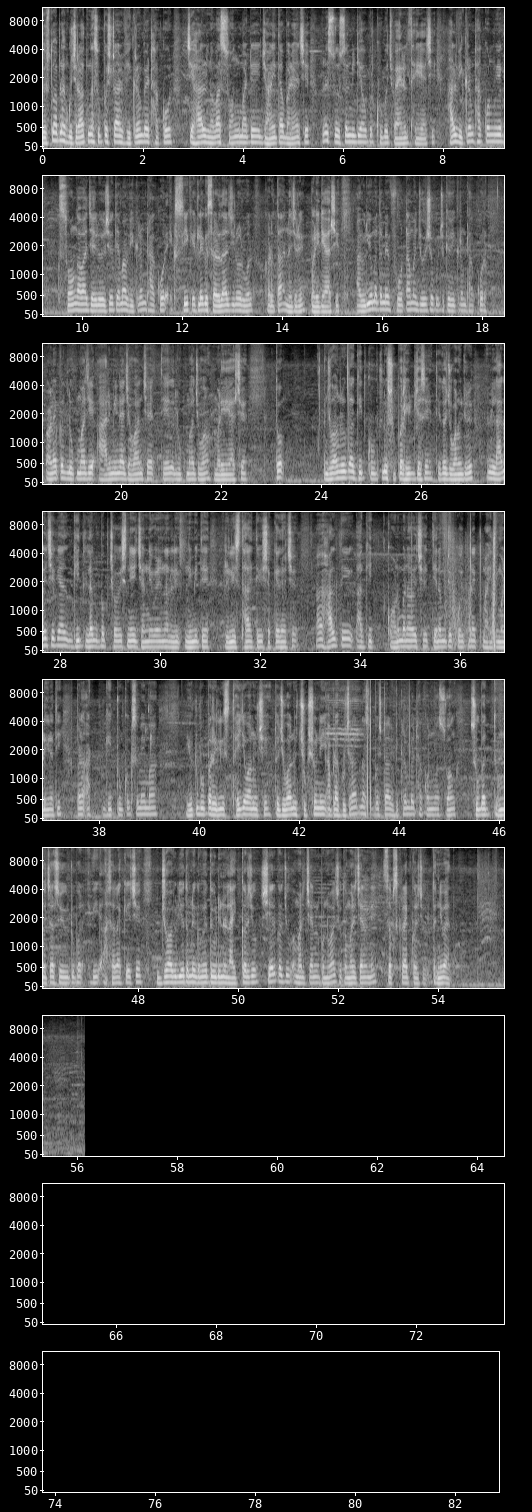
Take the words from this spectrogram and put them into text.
દોસ્તો, આપણા ગુજરાતના સુપરસ્ટાર વિક્રમભાઈ ઠાકોર જે હાલ નવા સોંગ માટે જાણીતા બન્યા છે અને સોશિયલ મીડિયા ઉપર ખૂબ જ વાયરલ થઈ રહ્યા છે. હાલ વિક્રમ ઠાકોરનું એક સોંગ આવવા જઈ રહ્યું છે, તેમાં વિક્રમ ઠાકોર એક શીખ એટલે કે સરદારજીનો રોલ કરતા નજરે પડી રહ્યા છે. આ વિડીયોમાં તમે ફોટામાં જોઈ શકો છો કે વિક્રમ ઠાકોર અનેક લુકમાં જે આર્મીના જવાન છે તે લુકમાં જોવા મળી રહ્યા છે. તો જોવાનું રહ્યું કે આ ગીત કેટલું સુપરહિટ જશે, તે તો જોવાનું જ રહ્યું. અને લાગે છે કે આ ગીત લગભગ છવ્વીસમી જાન્યુઆરીના નિમિત્તે રિલીઝ થાય તેવી શક્યતા છે. આ હાલ તે, આ ગીત કોણ બનાવે છે તેના માટે કોઈ પણ એક માહિતી મળી નથી. પણ આ ગીત ટૂંક સમયમાં યુટ્યુબ ઉપર રિલીઝ થઈ જવાનું છે. તો જોવાનું ચૂકશો નહીં. આપણા ગુજરાતના સુપરસ્ટાર વિક્રમભાઈ ઠાકોરનું સોંગ સુબત ધૂમ મચાશે યુટ્યુબ પર એવી આશા રાખીએ છીએ. જો આ વીડિયો તમને ગમે તો વિડીયોને લાઇક કરજો શેર કરજો. અમારી ચેનલ પર નવા છો તો અમારી ચેનલને સબસ્ક્રાઈબ કરજો. ધન્યવાદ.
